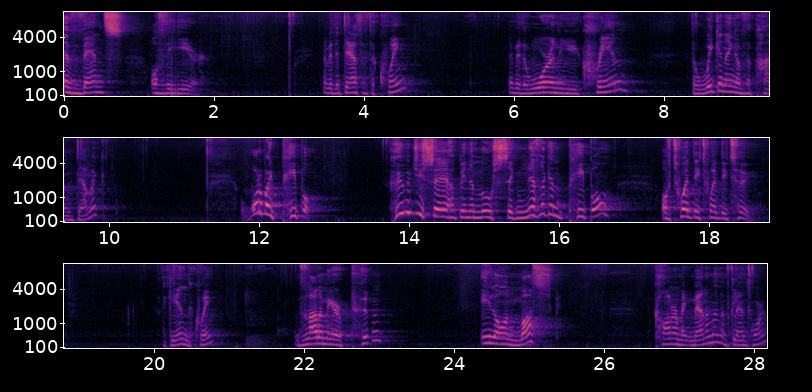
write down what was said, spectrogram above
events of the year. Maybe the death of the Queen, maybe the war in the Ukraine, the weakening of the pandemic. What about people? Who would you say have been the most significant people of 2022? Again, the Queen, Vladimir Putin, Elon Musk, Conor McMenamin of Glentoran,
